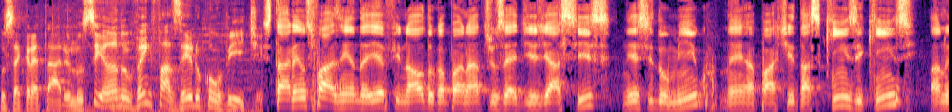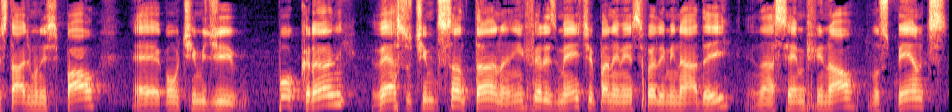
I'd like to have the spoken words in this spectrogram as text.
O secretário Luciano vem fazer o convite. Estaremos fazendo aí a final do Campeonato José Dias de Assis nesse domingo, né, a partir das 15h15, lá no Estádio Municipal é, com o time de Pocrane versus o time de Santana. Infelizmente, o Panemense foi eliminado aí na semifinal, nos pênaltis.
